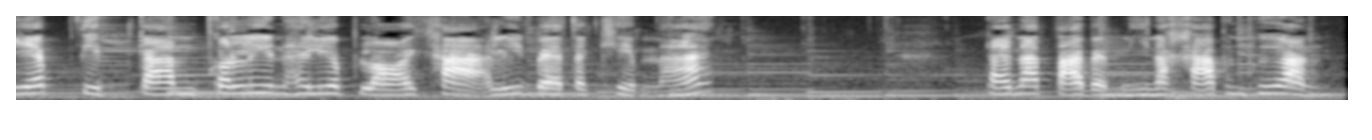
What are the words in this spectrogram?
เย็บติดกันก็รีดให้เรียบร้อยค่ะ รีดแบตะเข็บนะ ได้หน้าตาแบบนี้นะคะเพื่อนๆ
